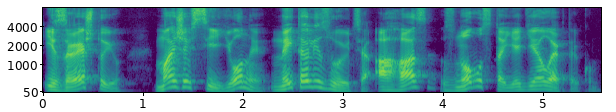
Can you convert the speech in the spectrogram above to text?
І зрештою, майже всі іони нейтралізуються, а газ знову стає діелектриком.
